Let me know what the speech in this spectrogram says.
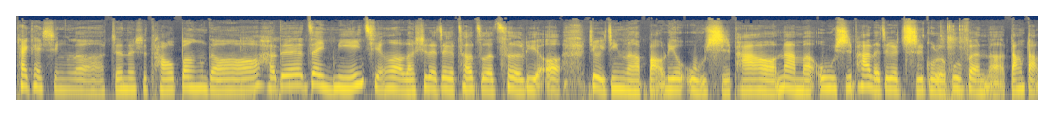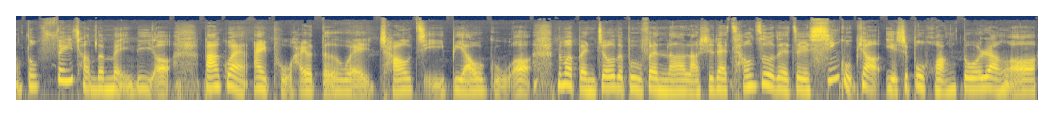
太开心了，真的是超棒的哦。好的，在年前哦，老师的这个操作策略哦，就已经呢保留五十趴哦。那么五十趴的这个持股的部分呢，当当都非常的美丽哦。八冠、爱普还有德维超级标股哦。那么本周的部分呢，老师在操作的这个新股票也是不遑多让哦。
